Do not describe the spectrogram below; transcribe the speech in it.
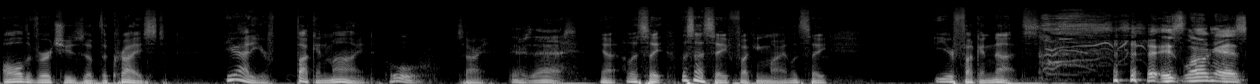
all the virtues of the Christ, you're out of your fucking mind. Ooh, Sorry. there's that. Yeah. Let's say let's not say fucking mind. Let's say you're fucking nuts. as long as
